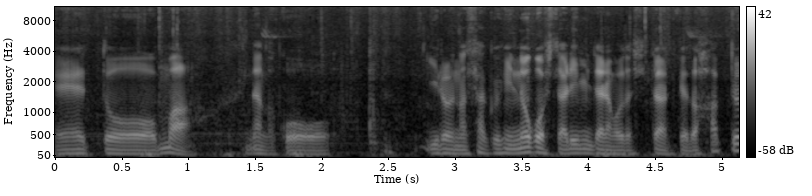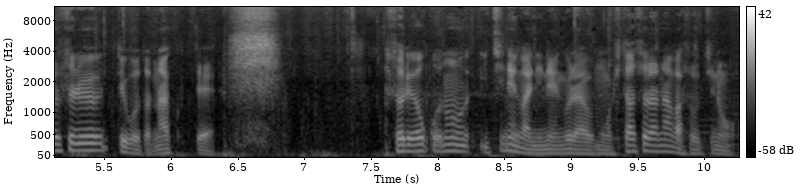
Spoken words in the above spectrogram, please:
えー、っとまあなんかこういろんな作品残したりみたいなことしてたんですけど発表するっていうことはなくてそれをこの1年か2年ぐらいはもうひたすらなんかそっちの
